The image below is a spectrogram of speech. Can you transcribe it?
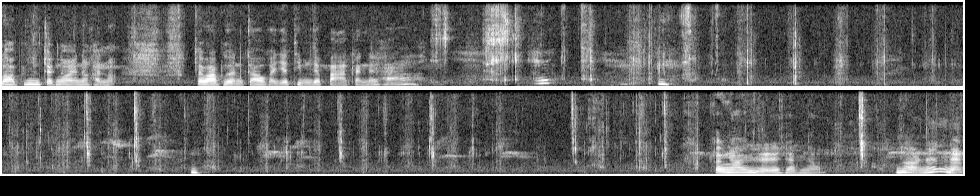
รอพี่จักหน่อยนะคะเนาะ แต่ว่าเพื่อนเก่ากับยะถิ่มยะปากันนะคะแต่ง่ายเลยใช่พี่น้องเหนือแน่นเนี่ย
